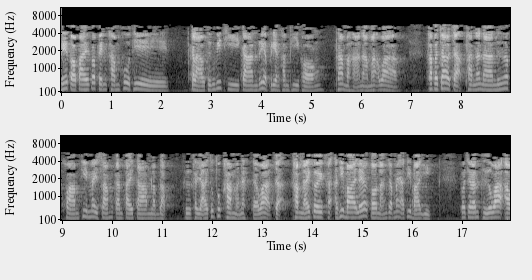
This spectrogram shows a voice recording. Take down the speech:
นี้ต่อไปก็เป็นคำพูดที่กล่าวถึงวิธีการเรียบเรียงคำพีของพระมหานามะว่าข้าพเจ้าจะพันนาเนื้อความที่ไม่ซ้ำกันไปตามลำดับ คือขยายทุก ๆคำะนะแต่ว่าจะคำไหนเคยอธิบายแล้วตอนหลังจะไม่อธิบายอีก เพราะฉะนั้นถือว่าเอา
